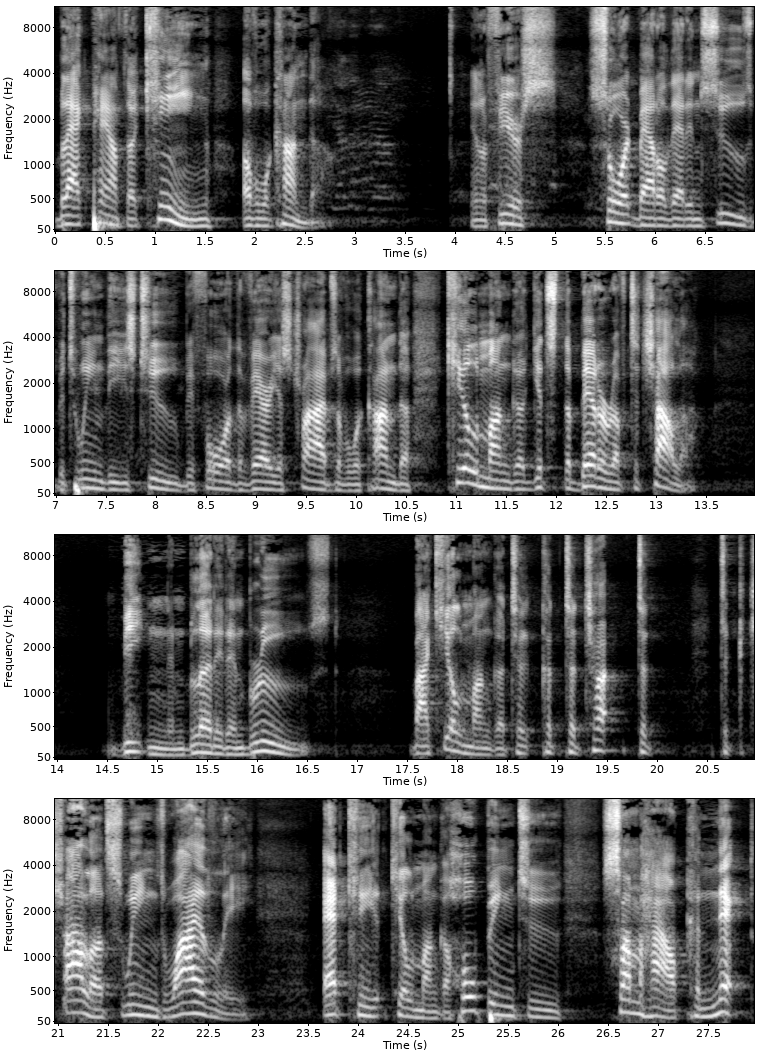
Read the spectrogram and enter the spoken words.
Black Panther, King of Wakanda. In a fierce sword battle that ensues between these two before the various tribes of Wakanda, Killmonger gets the better of T'Challa, beaten and blooded and bruised by Killmonger. T'Challa swings wildly at Killmonger, hoping to somehow connect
